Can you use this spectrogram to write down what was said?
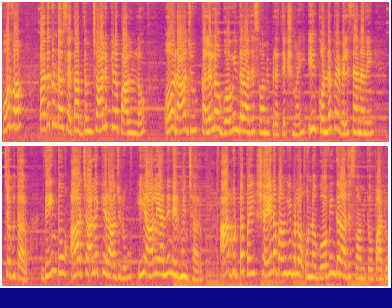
పూర్వం పదకొండవ శతాబ్దం చాళుక్యుల పాలనలో ఓ రాజు కలలో గోవిందరాజస్వామి ప్రత్యక్షమై ఈ కొండపై వెలిశానని చెబుతారు. దీంతో ఆ చాళుక్య రాజులు ఈ ఆలయాన్ని నిర్మించారు. ఆ గుట్టపై శయన భంగిమలో ఉన్న గోవిందరాజస్వామితో పాటు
